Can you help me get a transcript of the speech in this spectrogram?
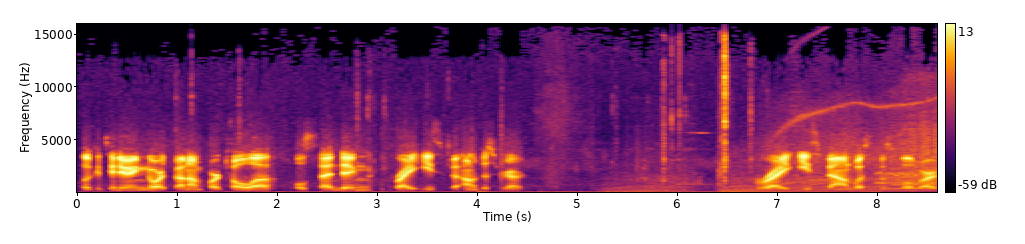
Still continuing northbound on Portola, full sending, right eastbound. Oh, disregard. Right eastbound West Coast Boulevard.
